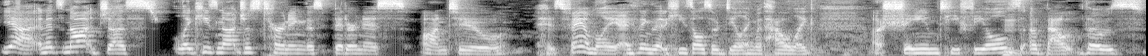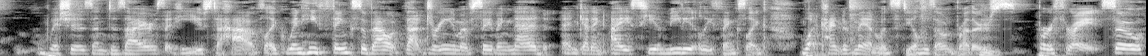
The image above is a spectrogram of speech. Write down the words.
Yeah, and it's not just like he's not just turning this bitterness onto his family. I think that he's also dealing with how like ashamed he feels hmm. about those wishes and desires that he used to have. Like when he thinks about that dream of saving Ned and getting ice, he immediately thinks like, what kind of man would steal his own brother's hmm. birthright? So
